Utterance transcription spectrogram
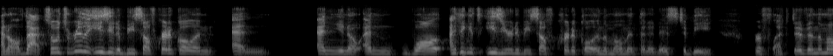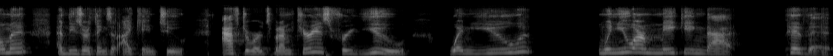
and all of that. So it's really easy to be self-critical and and and you know and while i think it's easier to be self-critical in the moment than it is to be reflective in the moment. And these are things that i came to afterwards. But i'm curious for you when you when you are making that pivot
